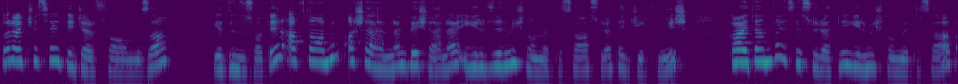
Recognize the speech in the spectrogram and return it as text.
Sonra keçək digər sualımıza. 7-ci sual deyir, avtomobil A şəhərindən B şəhərinə 120 km saat sürətlə getmiş, qaydanda isə sürətini 20 km saat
